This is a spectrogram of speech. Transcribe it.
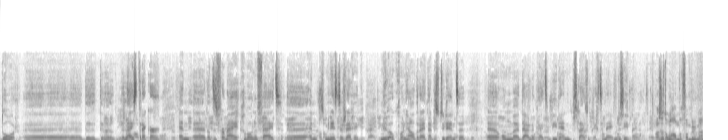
door de, de, de, lijsttrekker. En dat is voor mij gewoon een feit. en als minister zeg ik, nu ook gewoon helderheid naar de studenten... Uh, om uh, duidelijkheid te bieden en het besluit ook echt te nemen. Dus hierbij laat Was het onhandig van Buma?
